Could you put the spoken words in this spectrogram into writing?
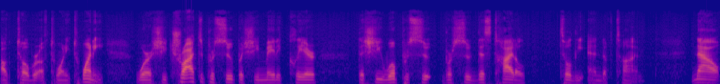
October of 2020, where she tried to pursue, but she made it clear that she will pursue, pursue this title till the end of time. Now,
